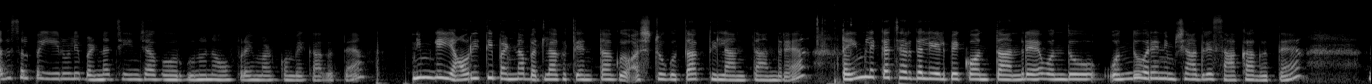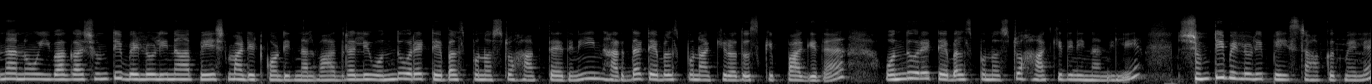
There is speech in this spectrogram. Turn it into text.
ಅದು ಸ್ವಲ್ಪ ಈರುಳ್ಳಿ ಬಣ್ಣ ಚೇಂಜ್ ಆಗೋವರೆಗೂ ನಾವು ಫ್ರೈ ಮಾಡ್ಕೊಬೇಕಾಗುತ್ತೆ. ನಿಮಗೆ ಯಾವ ರೀತಿ ಬಣ್ಣ ಬದಲಾಗುತ್ತೆ ಅಂತ ಅಷ್ಟು ಗೊತ್ತಾಗ್ತಿಲ್ಲ ಅಂತ ಅಂದರೆ, ಟೈಮ್ ಲೆಕ್ಕಾಚಾರದಲ್ಲಿ ಹೇಳಬೇಕು ಅಂತ ಅಂದರೆ ಒಂದು, ಒಂದೂವರೆ ನಿಮಿಷ ಆದರೆ ಸಾಕಾಗುತ್ತೆ. ನಾನು ಇವಾಗ ಶುಂಠಿ ಬೆಳ್ಳುಳ್ಳಿನ ಪೇಸ್ಟ್ ಮಾಡಿ ಇಟ್ಕೊಂಡಿದ್ನಲ್ವ ಅದರಲ್ಲಿ ಒಂದೂವರೆ ಟೇಬಲ್ ಸ್ಪೂನ್ ಸ್ಪೂನಷ್ಟು ಹಾಕ್ತಾಯಿದ್ದೀನಿ ಇನ್ನು ಅರ್ಧ ಟೇಬಲ್ ಸ್ಪೂನ್ ಹಾಕಿರೋದು ಸ್ಕಿಪ್ ಆಗಿದೆ. ಒಂದೂವರೆ ಟೇಬಲ್ ಸ್ಪೂನ್ ಅಷ್ಟು ಹಾಕಿದ್ದೀನಿ ನಾನಿಲ್ಲಿ. ಶುಂಠಿ ಬೆಳ್ಳುಳ್ಳಿ ಪೇಸ್ಟ್ ಹಾಕಿದ್ಮೇಲೆ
